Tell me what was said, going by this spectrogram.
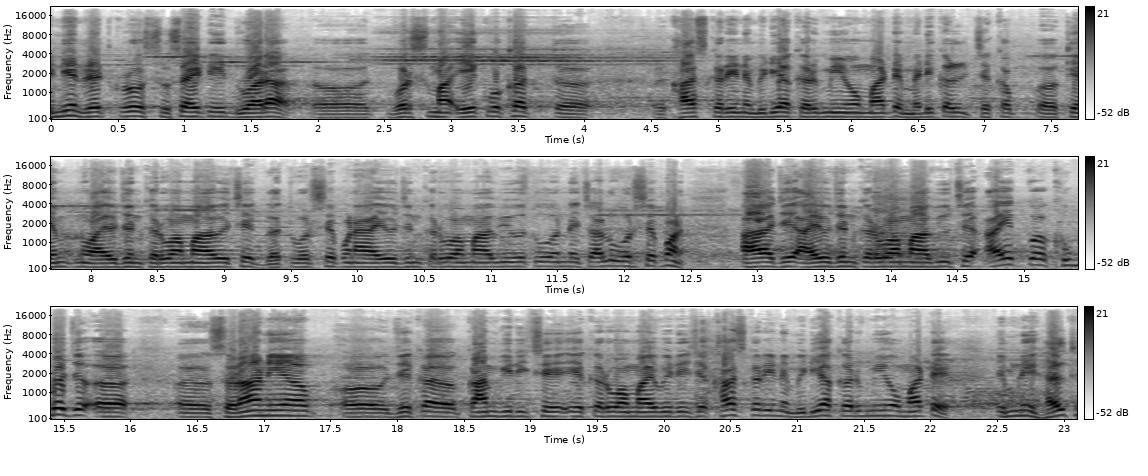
ઇન્ડિયન રેડક્રોસ સોસાયટી દ્વારા વર્ષમાં એક વખત ખાસ કરીને મીડિયા કર્મીઓ માટે મેડિકલ ચેકઅપ કેમ્પનું આયોજન કરવામાં આવે છે. ગત વર્ષે પણ આ આયોજન કરવામાં આવ્યું હતું અને ચાલુ વર્ષે પણ આ જે આયોજન કરવામાં આવ્યું છે, આ એક ખૂબ જ સરાહનીય જે કામગીરી છે એ કરવામાં આવી રહી છે. ખાસ કરીને મીડિયા કર્મીઓ માટે, એમની હેલ્થ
